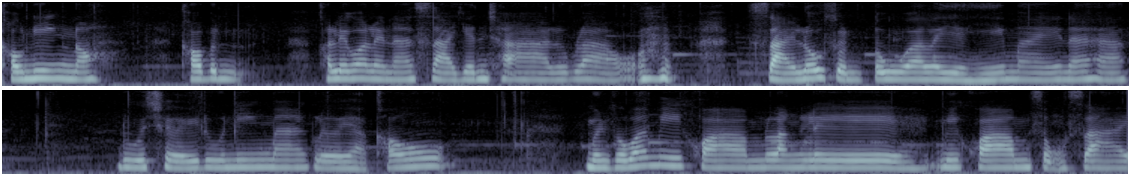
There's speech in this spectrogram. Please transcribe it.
เขานิ่งเนาะเขาเป็นเขาเรียกว่าอะไรนะ สายเย็นชาหรือเปล่า สายโลกส่วนตัวอะไรอย่างนี้ไหมนะคะ ดูเฉยดูนิ่งมากเลยอะ่ะเขาเหมือนกับว่ามีความลังเล มีความสงสัย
